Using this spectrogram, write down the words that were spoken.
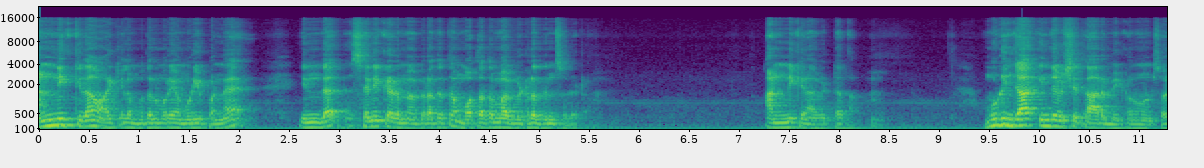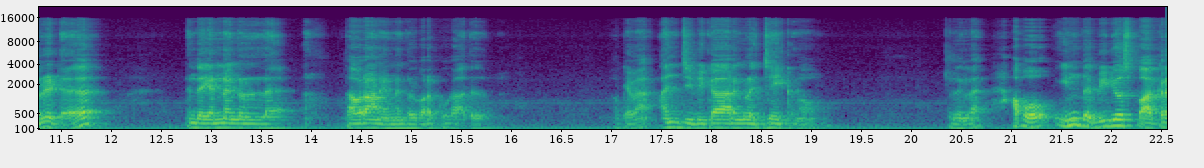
அன்னைக்கு தான் வாழ்க்கையில் முதல் முறையாக முடிவு பண்ணேன் இந்த சனிக்கிழமை விரதத்தை மொத்தமாக விடுறதுன்னு சொல்லிட்டேன். அன்னைக்கு நான் விட்டதான். முடிஞ்சால் இந்த விஷயத்தை ஆரம்பிக்கணும்னு சொல்லிட்டு இந்த எண்ணங்களில் தவறான எண்ணங்கள் வரக்கூடாது. ஓகேவா? அஞ்சு விகாரங்களை ஜெயிக்கணும். புரியுதுங்களா? அப்போது இந்த வீடியோஸ் பார்க்குற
